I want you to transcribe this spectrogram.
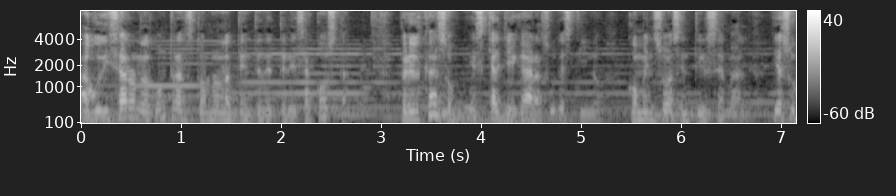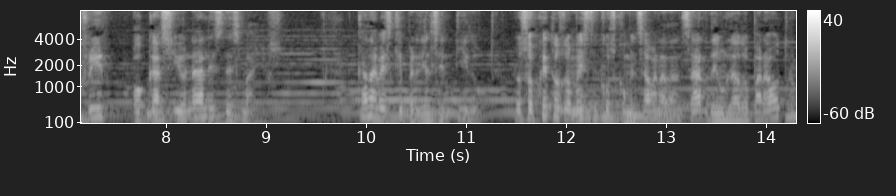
agudizaron algún trastorno latente de Teresa Costa, pero el caso es que al llegar a su destino comenzó a sentirse mal y a sufrir ocasionales desmayos. Cada vez que perdía el sentido, los objetos domésticos comenzaban a danzar de un lado para otro.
